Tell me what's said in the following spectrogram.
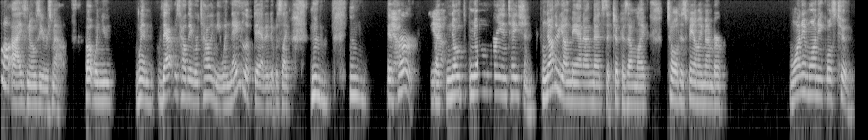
"Well, eyes, nose, ears, mouth." But when you when that was how they were telling me when they looked at it, it was like it yeah. hurt. Yeah. Like no no orientation. Another young man on meds that took his own life told his family member, one and one equals two.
